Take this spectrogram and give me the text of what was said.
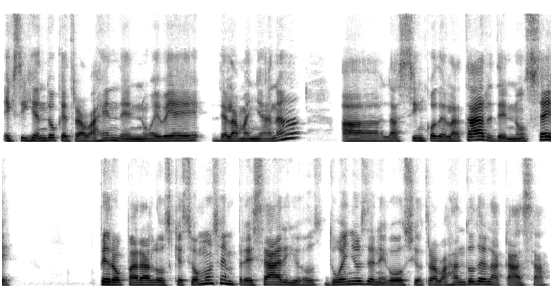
exigiendo que trabajen de 9 de la mañana a las 5 de la tarde, no sé. Pero para los que somos empresarios, dueños de negocio, trabajando de la casa,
